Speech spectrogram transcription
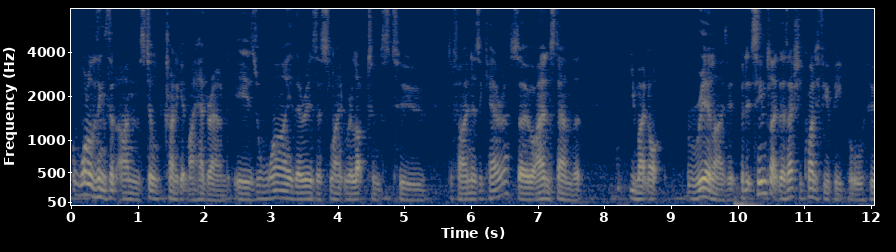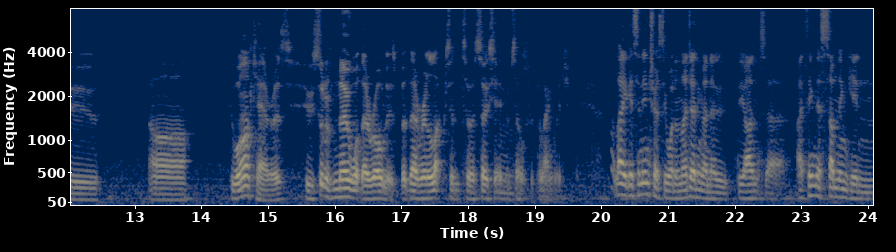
One of the things that I'm still trying to get my head around is why there is a slight reluctance to define as a carer. So I understand that you might not realise it, but it seems like there's actually quite a few people who are who are carers who sort of know what their role is, but they're reluctant to associate themselves with the language. Like it's an interesting one, and I don't think I know the answer. I think there's something in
